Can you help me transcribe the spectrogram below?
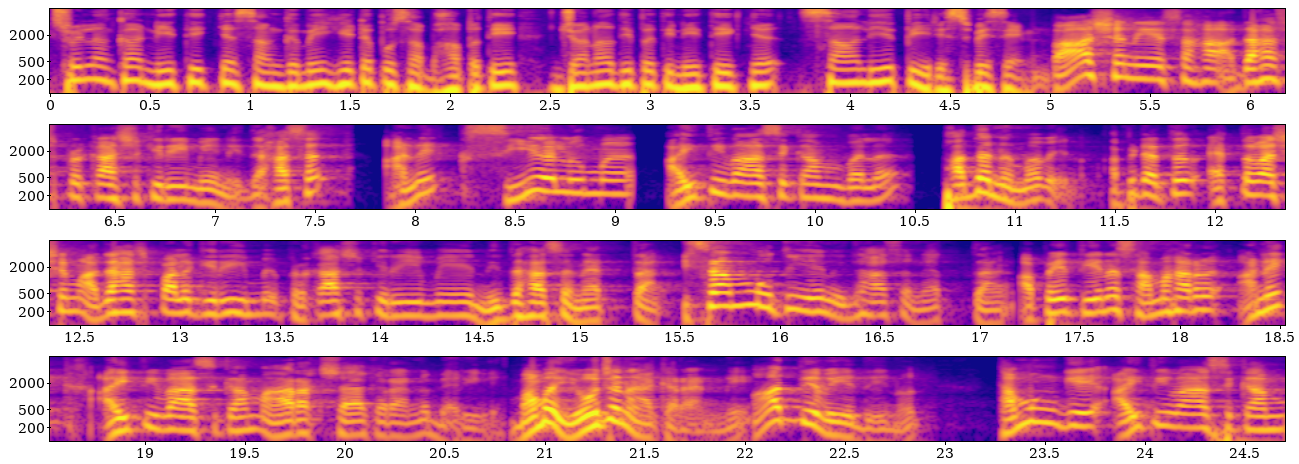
ශ්‍රී ලංකා නීතිඥ සංගමේ හිටපු සභාපති ජනාධිපති නීතිඥ සාලිය පීරිස් විසින්. භාෂණය සහ අදහස් ප්‍රකාශ කිරීමේ නිදහස අනෙක් සියලුම අයිතිවාසිකම් වල පදනම වෙන. අපිට ඇත ඇත්ත වශයෙන්ම අදහස් පළ කිරීම ප්‍රකාශ කිරීමේ නිදහස නැත්තම් ඉසම්මුතියේ නිදහස නැත්තම් අපේ තියෙන සමහර අනෙක් අයිතිවාසිකම් ආරක්ෂා කරන්න බැරි වෙනවා. මම යෝජනා කරන්නේ මාධ්‍යවේදීනොත් තමුන්ගේ අයිතිවාසිකම්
